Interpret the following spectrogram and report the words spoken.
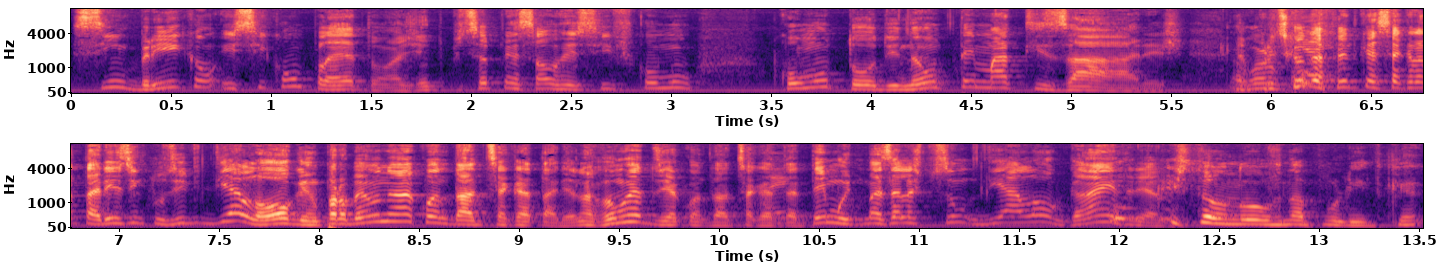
se imbricam e se completam. A gente precisa pensar o Recife como como um todo e não tematizar áreas. É Agora, por isso que eu defendo que as secretarias, inclusive, dialoguem. O problema não é a quantidade de secretaria. Nós vamos reduzir a quantidade de secretaria. Tem muito, mas elas precisam dialogar entre elas. Estão novo na política.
